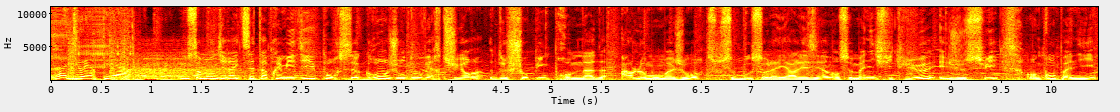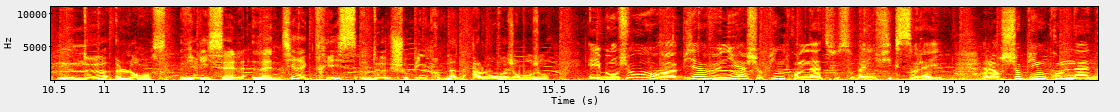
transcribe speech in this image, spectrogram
Radio RPA. Nous sommes en direct cet après-midi pour ce grand jour d'ouverture de Shopping Promenade Arlemont-Majour, sous ce beau soleil arlésien, dans ce magnifique lieu. Et je suis en compagnie de Laurence Viricel, la directrice de Shopping Promenade Arlemont-Majour. Bonjour. Et bonjour, bienvenue à Shopping Promenade sous ce magnifique soleil. Alors Shopping Promenade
